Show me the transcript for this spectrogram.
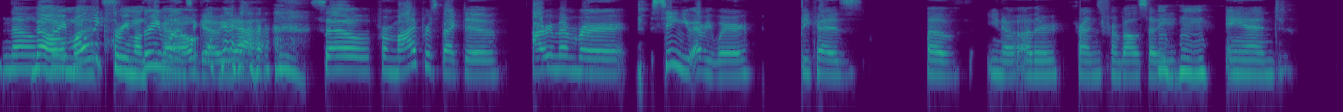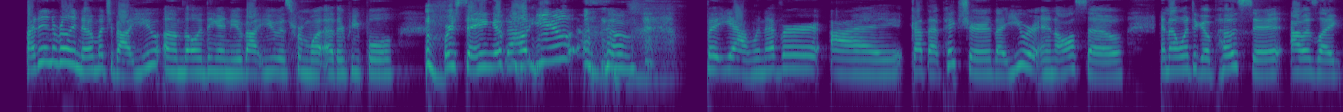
No. no, three more months. like three months Three ago. months ago, yeah. So, from my perspective, I remember seeing you everywhere because of, you know, other friends from study. Mhm. And I didn't really know much about you. Um, the only thing I knew about you is from what other people were saying about you. Um, but yeah, whenever I got that picture that you were in also, and I went to go post it, I was like,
